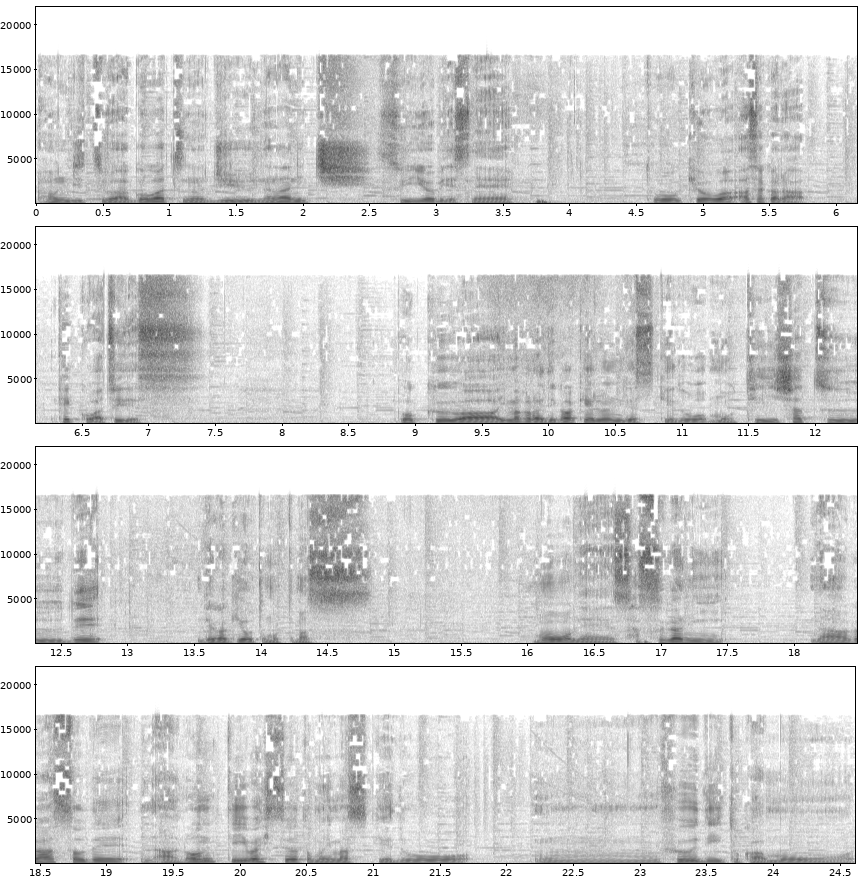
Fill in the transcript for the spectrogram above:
本日は5月の17日水曜日ですね。東京は朝から結構暑いです。僕は今から出かけるんですけどもう T シャツで出かけようと思ってます。もうねさすがに長袖あロンティーは必要だと思いますけどうーんフーディーとかもう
